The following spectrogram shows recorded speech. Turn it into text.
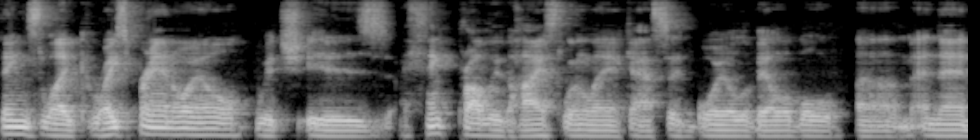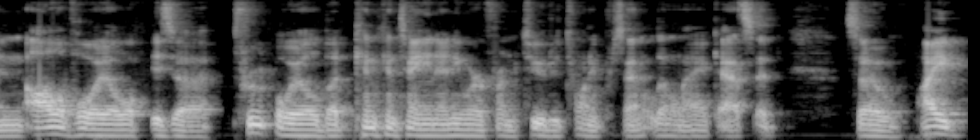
things like rice bran oil, which is, I think, probably the highest linoleic acid oil available. Um, and then olive oil is a fruit oil, but can contain anywhere from 2 to 20% linoleic acid. So I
